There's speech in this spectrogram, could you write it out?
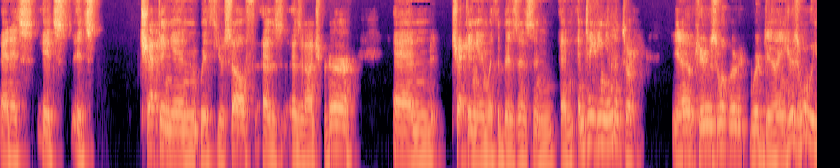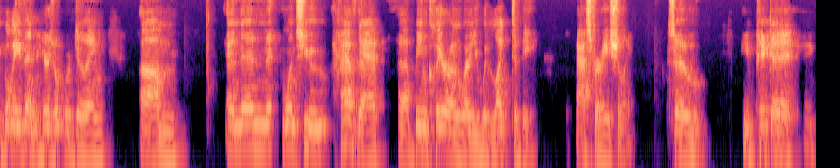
And it's it's it's checking in with yourself as as an entrepreneur and checking in with the business and and, and taking inventory. You know, here's what we're we're doing. Here's what we believe in. Here's what we're doing. Um, and then once you have that, uh, being clear on where you would like to be aspirationally. So you pick a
